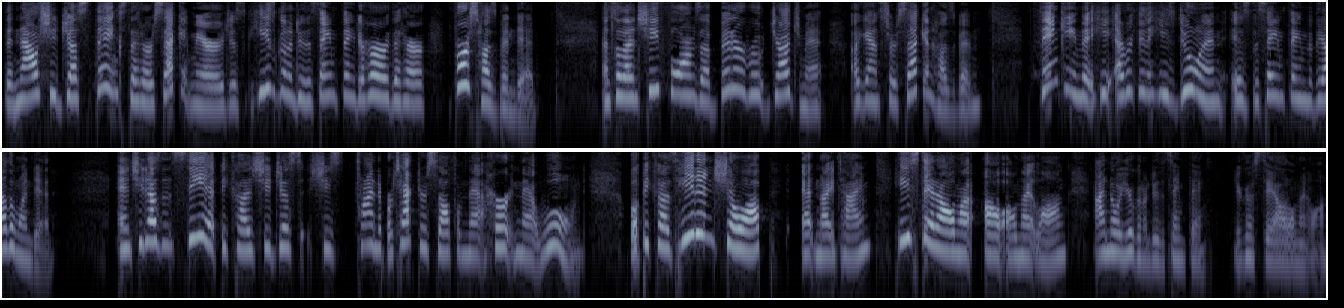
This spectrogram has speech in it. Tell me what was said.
that now she just thinks that her second marriage is he's going to do the same thing to her that her first husband did. And so then she forms a bitter root judgment against her second husband, thinking that he everything that he's doing is the same thing that the other one did. And she doesn't see it because she just she's trying to protect herself from that hurt and that wound. But because he didn't show up at nighttime, he stayed all night all, all night long. I know you're going to do the same thing. You're going to stay out all night long.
